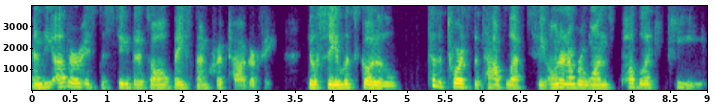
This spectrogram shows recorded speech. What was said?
And the other is to see that it's all based on cryptography. You'll see, let's go to, to the, towards the top left, see owner number one's public key.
